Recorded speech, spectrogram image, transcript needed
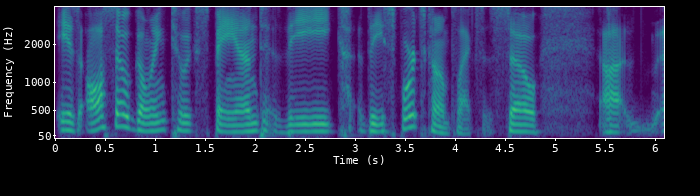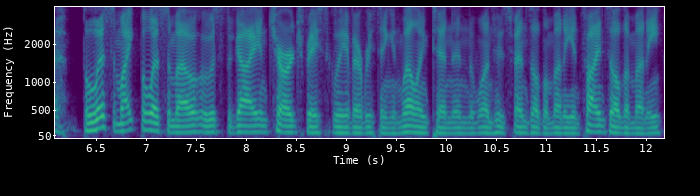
is also going to expand the the sports complexes. So, uh, Mike Bellissimo, who is the guy in charge basically of everything in Wellington and the one who spends all the money and finds all the money,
